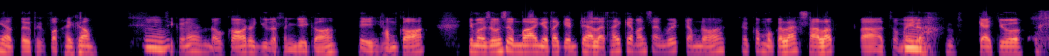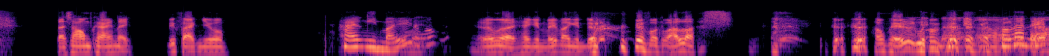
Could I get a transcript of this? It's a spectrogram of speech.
như từ thực vật hay không? Ừ. thì cô nói đâu có đâu du lịch làm gì có thì không có. Nhưng mà xuống sân bay người ta kiểm tra là thấy cái bánh sandwich trong đó nó có một cái lát salad và tomato ừ. cà chua. Tại sao không khai cái này? Biết phạt nhiêu không? Hai nghìn mấy đúng không? Đúng rồi hai nghìn mấy ba nghìn đô. Mà bảo là không hiểu được luôn. có lần em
